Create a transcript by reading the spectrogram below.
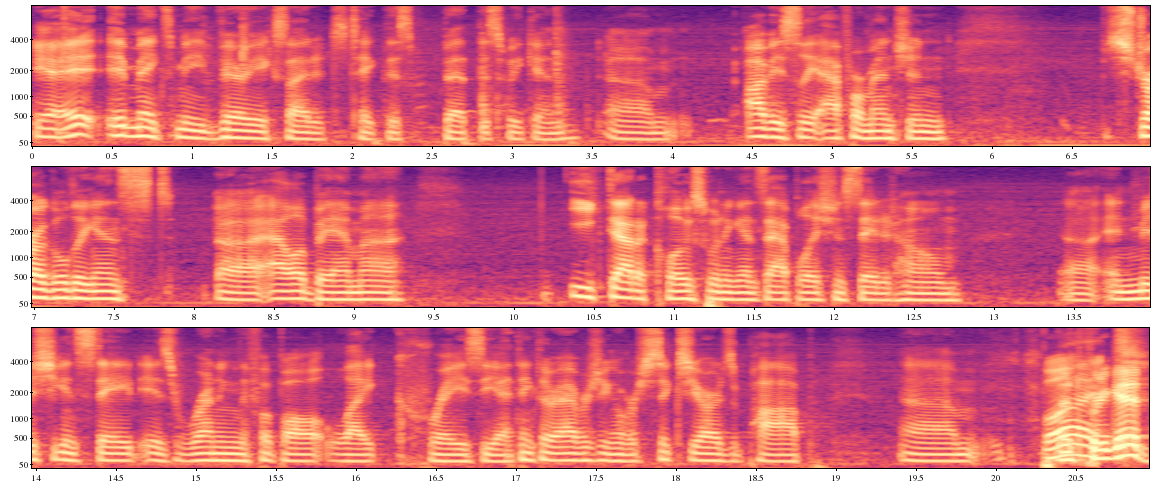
Yeah, it, it makes me very excited to take this bet this weekend. Um, obviously, aforementioned struggled against uh, Alabama, eked out a close win against Appalachian State at home. Uh, and Michigan State is running the football like crazy. I think they're averaging over six yards a pop. Um, but That's pretty good.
